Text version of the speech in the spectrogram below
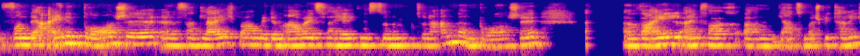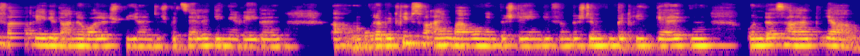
von der einen Branche äh, vergleichbar mit dem Arbeitsverhältnis zu, einem, zu einer anderen Branche weil einfach ähm, ja zum Beispiel Tarifverträge da eine Rolle spielen, die spezielle Dinge regeln ähm, oder Betriebsvereinbarungen bestehen, die für einen bestimmten Betrieb gelten und deshalb ja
